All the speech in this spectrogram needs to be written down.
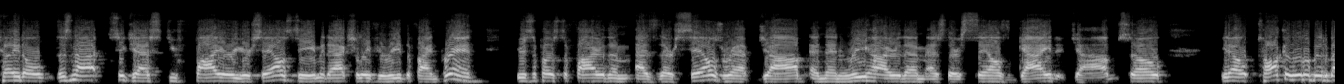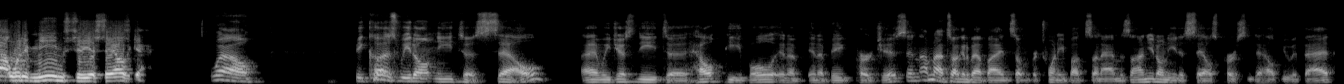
title does not suggest you fire your sales team. It actually, if you read the fine print, you're supposed to fire them as their sales rep job and then rehire them as their sales guide job. So, you know, talk a little bit about what it means to be a sales guy. Well, because we don't need to sell, and we just need to help people in a in a big purchase. And I'm not talking about buying something for 20 bucks on Amazon. You don't need a salesperson to help you with that.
